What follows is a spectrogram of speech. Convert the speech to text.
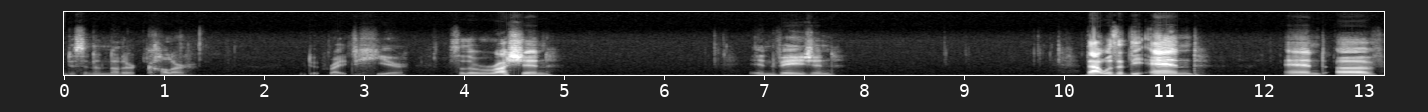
just in another color. Do it right here. So the Russian invasion, that was at the end, end of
